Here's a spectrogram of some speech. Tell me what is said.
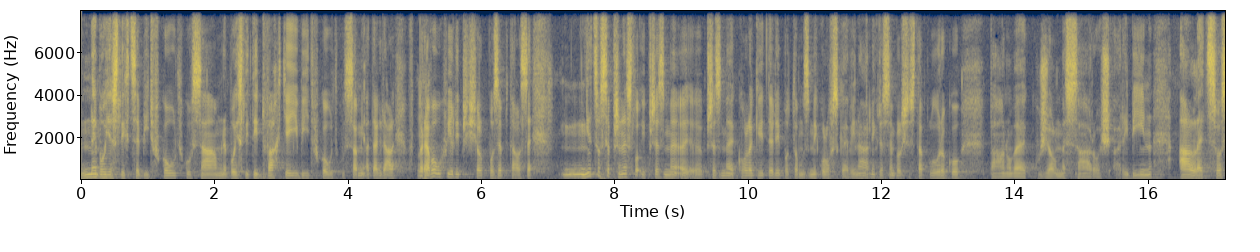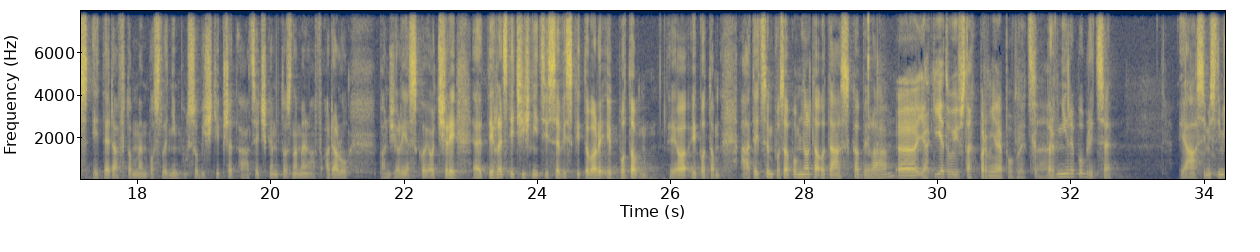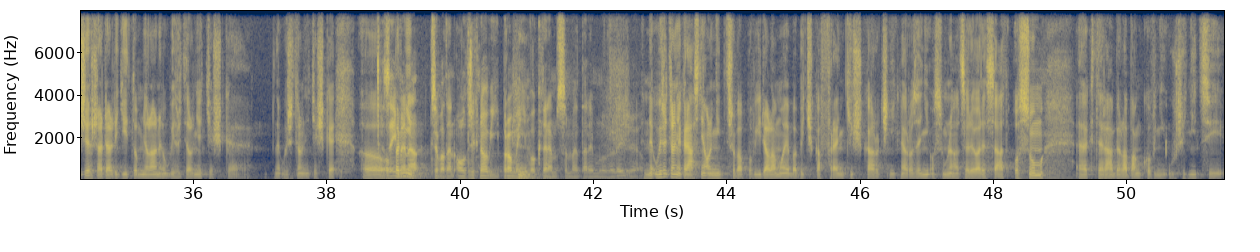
nebo jestli chce být v koutku sám, nebo jestli ty dva chtějí být v koutku sami a tak dále. V pravou chvíli přišel, pozeptal se. Něco se přeneslo i přes mé, přes mé kolegy, tedy potom z Mikulovské vinárny, kde jsem byl 6,5 roku, pánové Kužel, Mesároš a Rybín, ale cos i teda v tom mém posledním působení působišti před ACčkem, to znamená v Adalu, pan Želěsko. Jo? Čili eh, tyhle ty číšníci se vyskytovali i potom. Jo? I potom. A teď jsem pozapomněl, ta otázka byla... E, jaký je tvůj vztah k první republice? K první republice. Já si myslím, že řada lidí to měla neuvěřitelně těžké neuvěřitelně těžké. Uh, Zejména první... třeba ten Oldřich Nový, promiň, hmm. o kterém jsme tady mluvili, že jo? Neuvěřitelně krásně o ní třeba povídala moje babička Františka, ročník narození 1898, eh, která byla bankovní úřednicí,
